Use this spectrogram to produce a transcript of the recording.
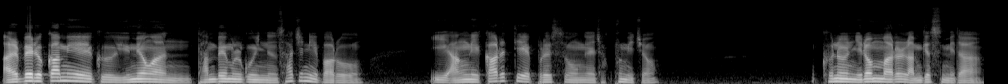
알베르 까뮈의 그 유명한 담배 물고 있는 사진이 바로 이 앙리 까르띠에 브레송의 작품이죠. 그는 이런 말을 남겼습니다.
